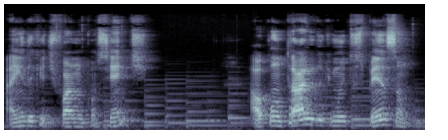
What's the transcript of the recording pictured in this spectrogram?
ainda que de forma inconsciente? Ao contrário do que muitos pensam,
